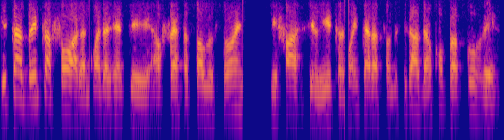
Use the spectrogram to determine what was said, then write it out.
e também para fora, quando a gente oferta soluções facilita a interação do cidadão com o próprio governo.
